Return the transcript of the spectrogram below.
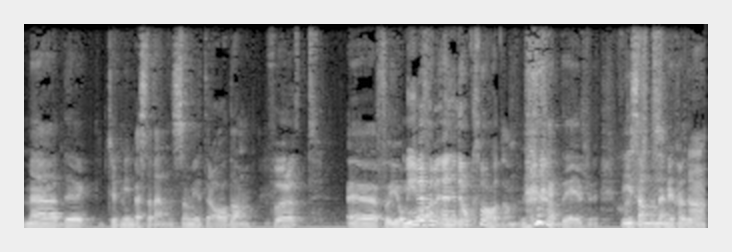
Med eh, typ min bästa vän som heter Adam. För att... För att jobba. Min vän heter också Adam. det, är, det är samma människa då. Ja.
